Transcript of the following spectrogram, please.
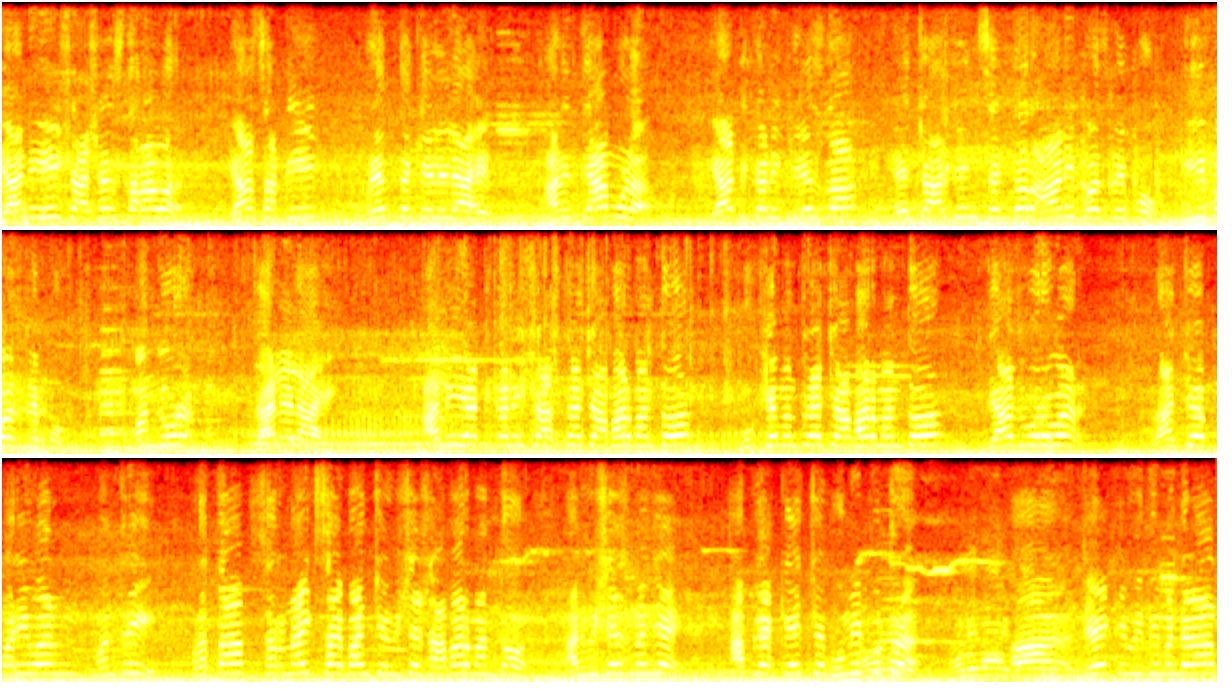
यांनीही शासन स्तरावर यासाठी प्रयत्न केलेले आहेत. आणि त्यामुळं या ठिकाणी केजला हे चार्जिंग सेंटर आणि बस डेपो ही बस डेपो मंजूर झालेला आहे. आम्ही या ठिकाणी शासनाचे आभार मानतो मुख्यमंत्र्याचे आभार मानतो. त्याचबरोबर राज्य परिवहन मंत्री प्रताप सरनाईक साहेबांचे विशेष आभार मानतो. आणि विशेष म्हणजे आपल्या केजचे भूमिपुत्र जे की विधिमंडळात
